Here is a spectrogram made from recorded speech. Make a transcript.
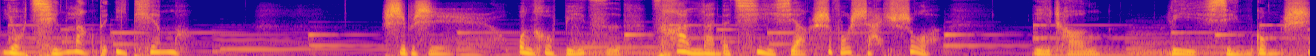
有晴朗的一天吗？是不是问候彼此灿烂的气象是否闪烁，已成例行公事？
